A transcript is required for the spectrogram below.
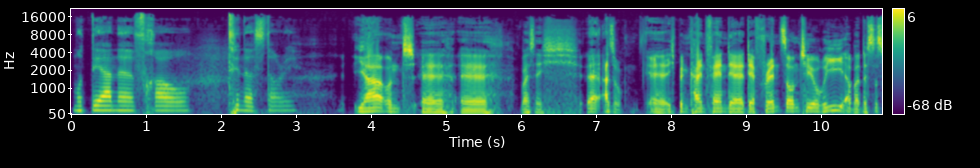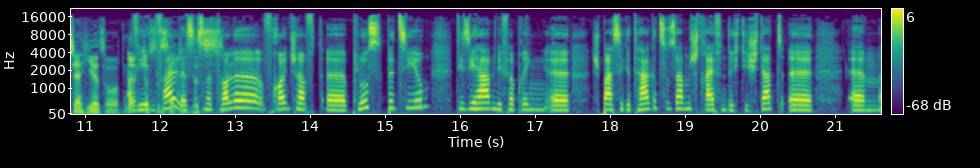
moderne Frau Tinder-Story. ja, und äh, äh, weiß nicht, äh, also äh, ich bin kein Fan der, der Friendzone-Theorie, aber das ist ja hier so. Ne? Auf jeden das Fall. Ist so das ist eine tolle Freundschaft äh, plus Beziehung, die sie haben. Die verbringen äh, spaßige Tage zusammen, streifen durch die Stadt, äh, ähm,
